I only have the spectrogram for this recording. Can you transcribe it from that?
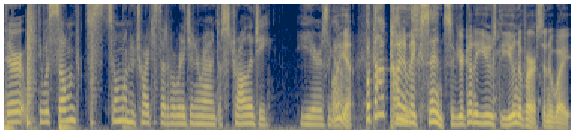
there, there was some someone who tried to set up a religion around astrology years ago. Oh yeah, but that kind of makes sense if you're going to use the universe in a way.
